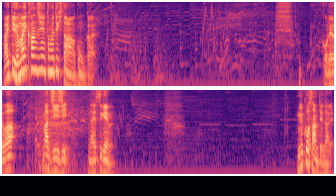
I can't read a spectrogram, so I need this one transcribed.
相手うまい感じに止めてきたな今回。これはまあ GG ナイスゲーム。ぬこさんって誰？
